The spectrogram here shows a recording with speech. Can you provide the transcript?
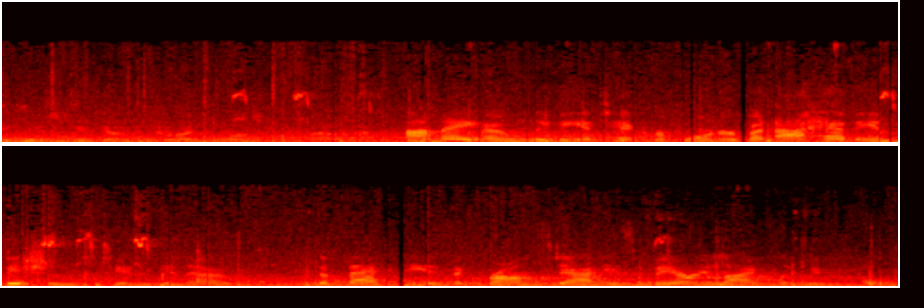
That company. Seriously going to try to ask me about that. I may only be a tech reporter, but I have ambitions too, you know. The fact is that Kronstadt is very likely withholding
